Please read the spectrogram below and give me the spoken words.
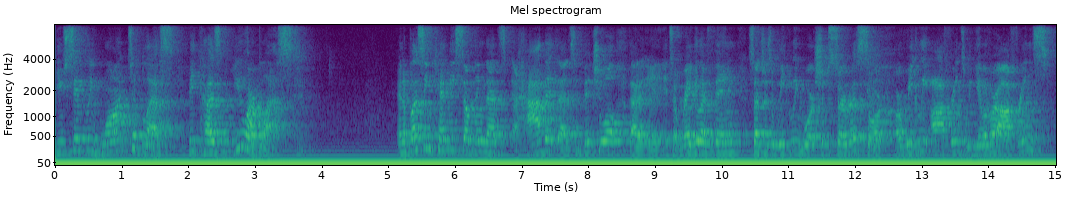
You simply want to bless because you are blessed. And a blessing can be something that's a habit, that's habitual, that it's a regular thing, such as a weekly worship service or, or weekly offerings. We give of our offerings.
